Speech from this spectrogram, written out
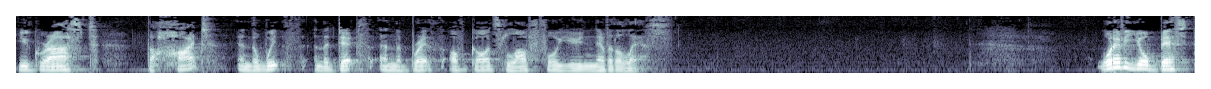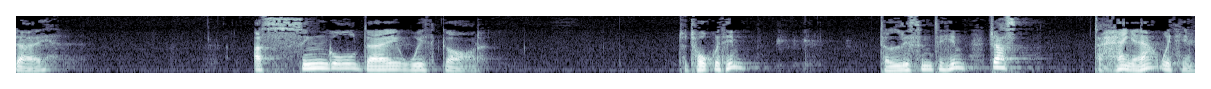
you grasped the height and the width and the depth and the breadth of God's love for you nevertheless. Whatever your best day, a single day with God to talk with Him, to listen to Him, just to hang out with Him.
